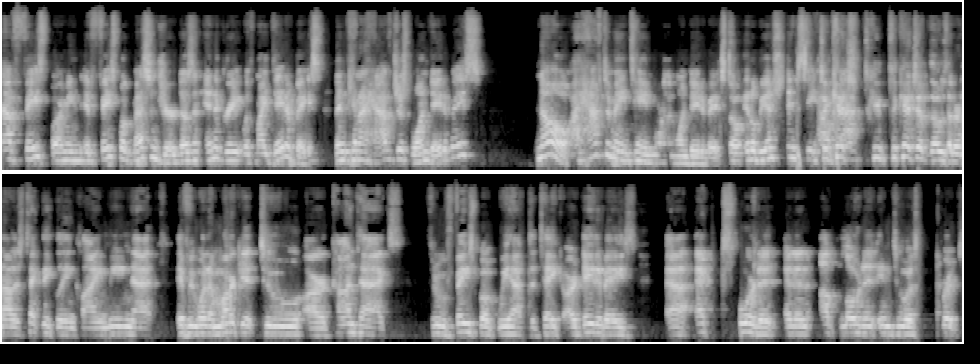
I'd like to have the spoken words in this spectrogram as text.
have Facebook. I mean, if Facebook Messenger doesn't integrate with my database, then can I have just one database? No, I have to maintain more than one database. So it'll be interesting to see how to catch that- to, to catch up those that are not as technically inclined, meaning that if we want to market to our contacts through Facebook, we have to take our database, uh, export it, and then upload it into a separate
